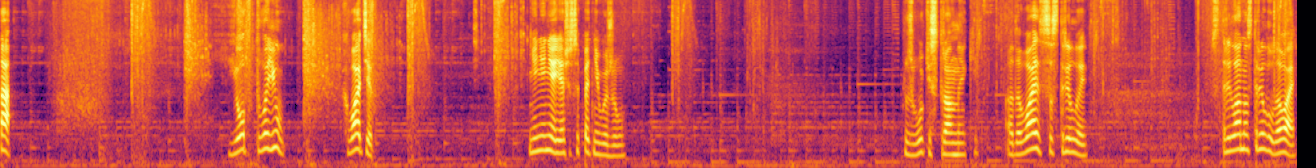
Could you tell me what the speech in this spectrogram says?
А! Ёб твою! Хватит! Не-не-не, я сейчас опять не выживу. Звуки странные какие-то. А давай со стрелы. Стрела на стрелу, давай.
